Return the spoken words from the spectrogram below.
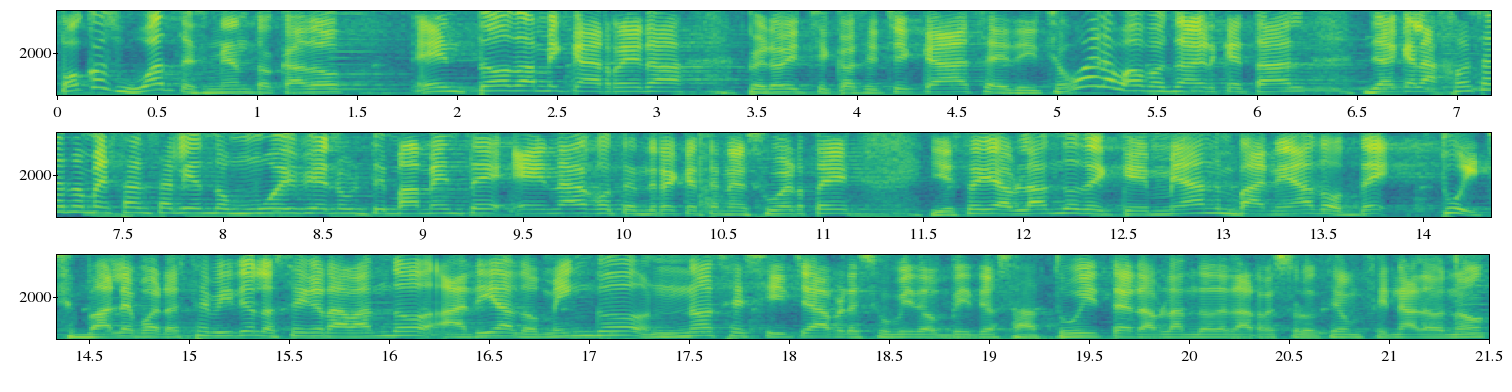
Pocos guantes me han tocado en toda mi carrera, pero hoy chicos y chicas he dicho, bueno, vamos a ver qué tal, ya que las cosas no me están saliendo muy bien últimamente, en algo tendré que tener suerte y estoy hablando de que me han baneado de Twitch, ¿vale? Bueno, este vídeo lo estoy grabando a día domingo, no sé si ya habré subido vídeos a Twitter hablando de la resolución final o no,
